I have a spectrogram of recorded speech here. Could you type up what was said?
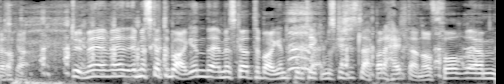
vet du hva. Vi, vi, vi, skal tilbake, vi skal tilbake til politikken. Vi skal ikke slippe det helt ennå. For um,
